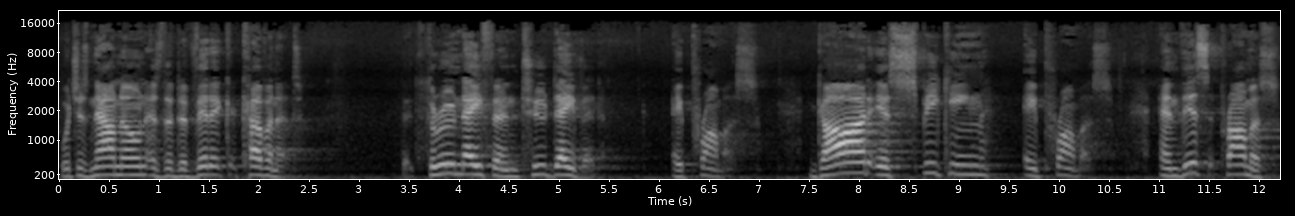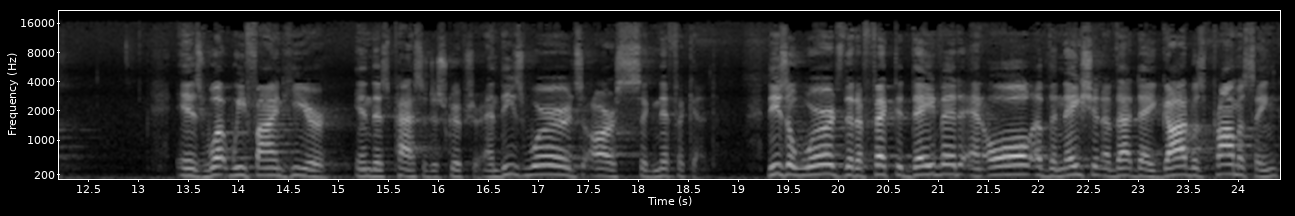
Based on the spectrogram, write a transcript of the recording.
which is now known as the Davidic covenant. That through Nathan to David, a promise. God is speaking a promise. And this promise is what we find here in this passage of Scripture. And these words are significant. These are words that affected David and all of the nation of that day. God was promising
